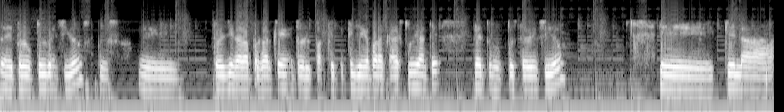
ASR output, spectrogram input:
eh, productos vencidos, pues eh, puede llegar a pasar que dentro del paquete que llega para cada estudiante el producto esté vencido, que la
